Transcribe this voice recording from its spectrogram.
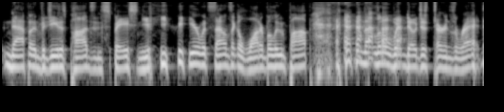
Nappa and Vegeta's pods in space, and you, you hear what sounds like a water balloon pop, and that little window just turns red.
